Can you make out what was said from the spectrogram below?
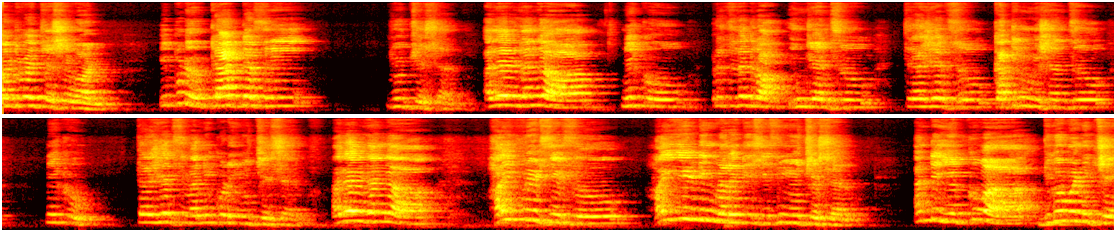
కల్టివేట్ చేసేవాళ్ళు. ఇప్పుడు ట్రాక్టర్స్ని యూజ్ చేశారు. అదేవిధంగా నీకు ప్రతి దగ్గర ఇంజన్స్ థ్రెషర్స్ కటింగ్ మిషన్స్ నీకు థ్రెషర్స్ ఇవన్నీ కూడా యూజ్ చేశారు. అదేవిధంగా hybrid seeds high yielding variety సీడ్స్ని యూజ్ చేశారు. అంటే ఎక్కువ దిగుబడినిచ్చే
